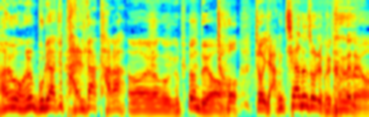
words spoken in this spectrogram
아유 오늘 물이 아주 달다 달아 어 이런 거 표현도요. 저, 저 양치하는 소리를 그렇게 흉내내요.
